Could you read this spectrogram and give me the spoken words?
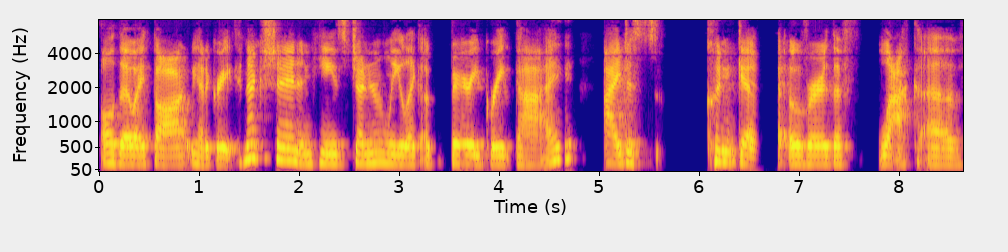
although I thought we had a great connection and he's generally like a very great guy, I just couldn't get over the f- lack of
